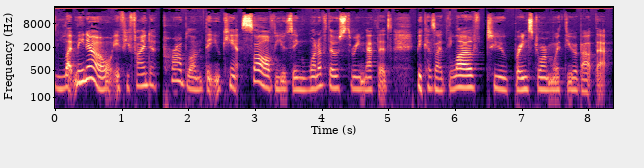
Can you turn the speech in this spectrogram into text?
let me know if you find a problem that you can't solve using one of those three methods because I'd love to brainstorm with you about that.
